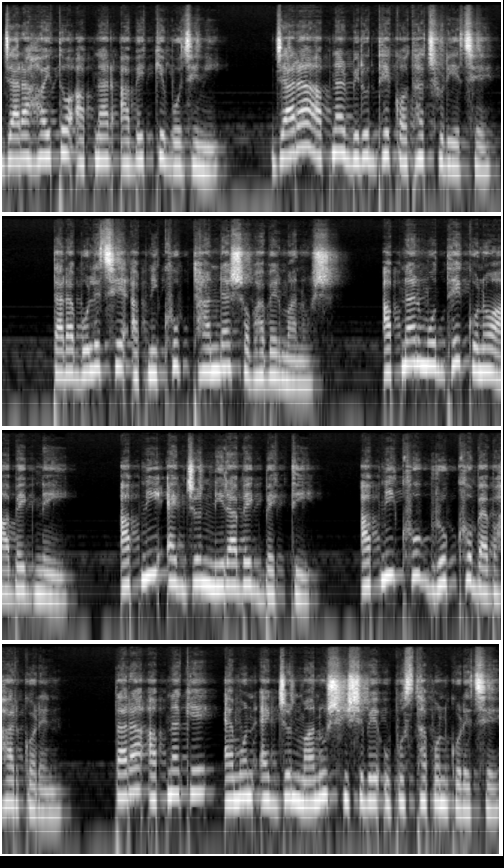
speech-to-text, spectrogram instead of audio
যারা হয়তো আপনার আবেগকে বোঝেনি। যারা আপনার বিরুদ্ধে কথা ছড়িয়েছে, তারা বলেছে আপনি খুব ঠান্ডা স্বভাবের মানুষ। আপনার মধ্যে কোনো আবেগ নেই। আপনি একজন নিরাবেগ ব্যক্তি। আপনি খুব রুক্ষ ব্যবহার করেন। তারা আপনাকে এমন একজন মানুষ হিসেবে উপস্থাপন করেছে,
